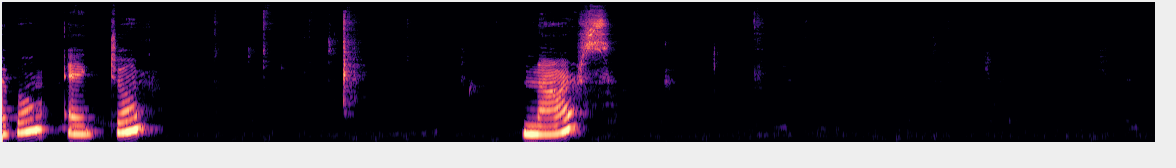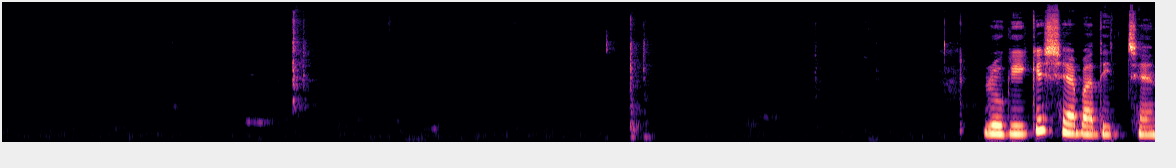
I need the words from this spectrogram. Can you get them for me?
এবং একজন নার্স রোগীকে সেবা দিচ্ছেন।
